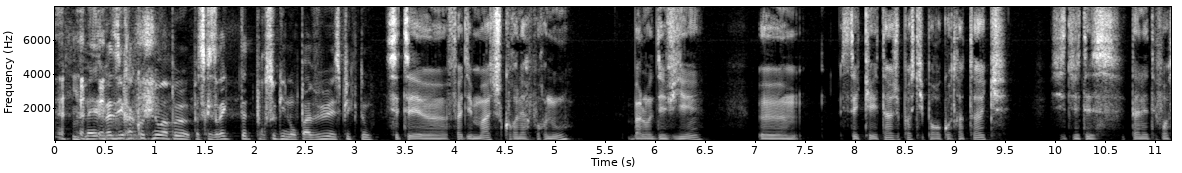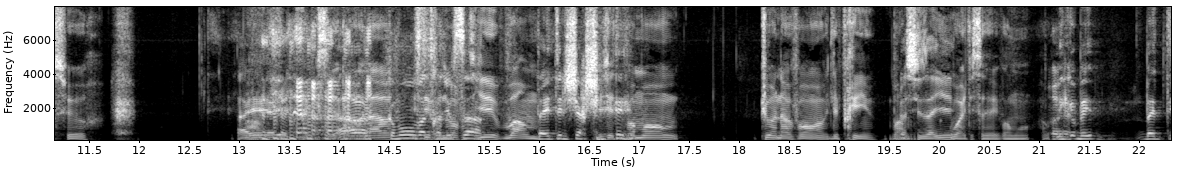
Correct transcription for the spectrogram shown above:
Mais vas-y, raconte-nous un peu, parce que c'est vrai que peut-être pour ceux qui n'ont pas vu, explique-nous. C'était euh, fin du match, corner pour nous, ballon dévié. Euh, C'était Keita, je pense, qui part en contre-attaque. J'étais un défenseur. Allez, allez. Ah ouais, Voilà, comment on va traduire ça. T'as été le chercher. J'étais vraiment plus en avant, je l'ai pris. Tu bam. l'as cisaillé Ouais, l'ai vraiment. Mais, mais- bah, il,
